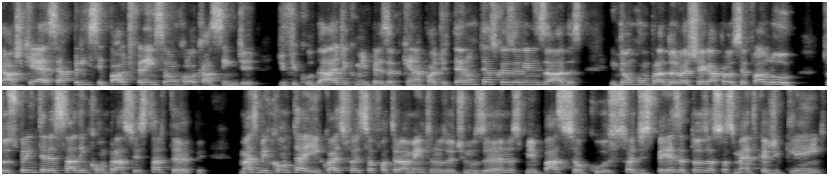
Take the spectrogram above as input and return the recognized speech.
acho que essa é a principal diferença, vamos colocar assim, de dificuldade que uma empresa pequena pode ter, é não ter as coisas organizadas. Então, o comprador vai chegar para você e falar: Lu, estou super interessado em comprar sua startup. Mas me conta aí, quais foi seu faturamento nos últimos anos? Me passa o seu custo, sua despesa, todas as suas métricas de cliente.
